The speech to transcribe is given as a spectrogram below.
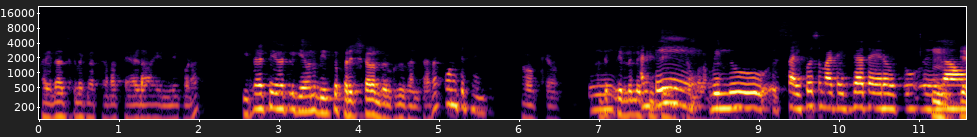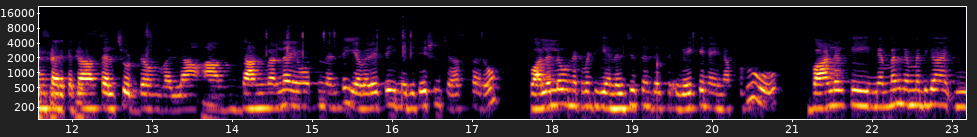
సైలాజికల్గా చాలా తేడా ఇవన్నీ కూడా. ఇలాంటి వాటికి ఏమైనా దీంట్లో పరిష్కారం దొరుకుతుంది అంటారా? ఉంటుందండి. Okay okay. అంటే. వీళ్ళు సైకోసమాటిక్గా తయారవుతూ ఇలా ఉంటారు కదా. సెల్ చూడడం వల్ల దాని వల్ల ఏమవుతుందంటే ఎవరైతే ఈ మెడిటేషన్ చేస్తారో వాళ్ళలో ఉన్నటువంటి ఎనర్జీ సెంటర్స్ వేకెన్ అయినప్పుడు వాళ్ళకి నెమ్మది నెమ్మదిగా ఈ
